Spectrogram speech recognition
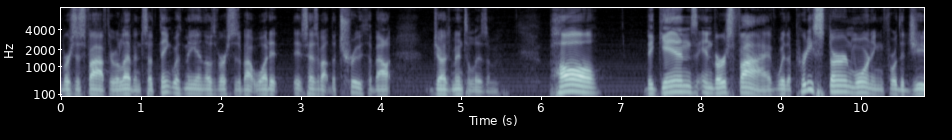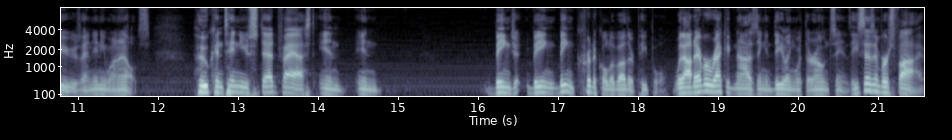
verses 5 through 11. So think with me in those verses about what it, it says about the truth about judgmentalism. Paul begins in verse 5 with a pretty stern warning for the Jews and anyone else who continue steadfast in, in being, being, being critical of other people without ever recognizing and dealing with their own sins. He says in verse 5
